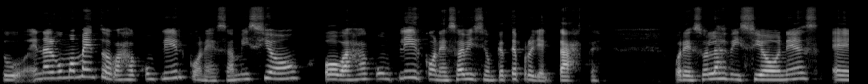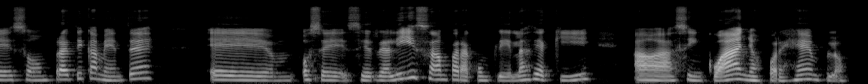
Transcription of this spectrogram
tú en algún momento vas a cumplir con esa misión o vas a cumplir con esa visión que te proyectaste. Por eso las visiones eh, son prácticamente eh, o se, se realizan para cumplirlas de aquí a cinco años, por ejemplo.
